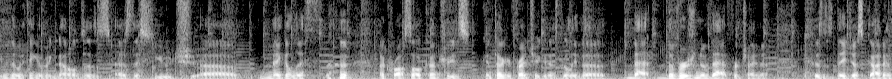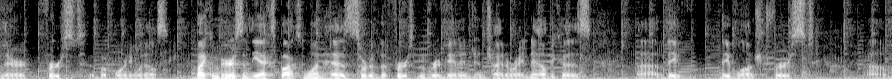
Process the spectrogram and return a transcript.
even though we think of McDonald's as, as this huge uh, megalith across all countries, Kentucky Fried Chicken is really the, that, the version of that for China because they just got in there first before anyone else. By comparison, the Xbox One has sort of the first mover advantage in China right now because uh, they've, they've launched first. Um,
